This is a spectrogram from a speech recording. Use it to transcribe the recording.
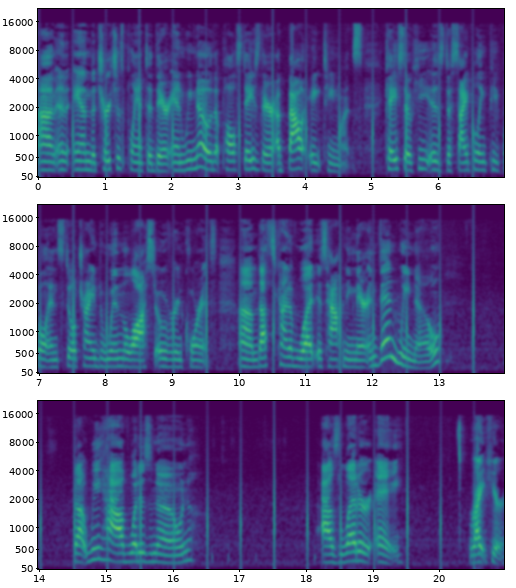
um, and, and the church is planted there, and we know that Paul stays there about 18 months. Okay, so he is discipling people and still trying to win the lost over in Corinth. Um, that's kind of what is happening there. And then we know that we have what is known as letter A right here.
